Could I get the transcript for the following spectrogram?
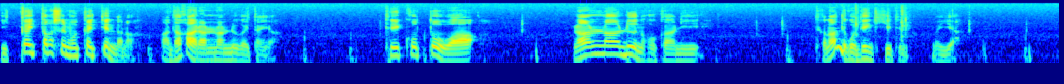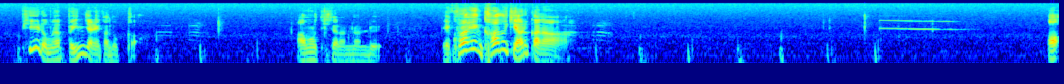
一回行った場所にもう一回行ってんだな。あだからランランルーがいたんや。ってことはランランルーの他にてかなんでこれ電気消えてんの？まあいいや。ピエロもやっぱいいんじゃないかどっか。あ戻ってきたランランルー。えここら辺カードキーあるかな？あ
